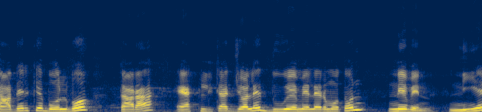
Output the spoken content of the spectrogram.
তাদেরকে বলব তারা এক লিটার জলে দু এম এর মতন নেবেন। নিয়ে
